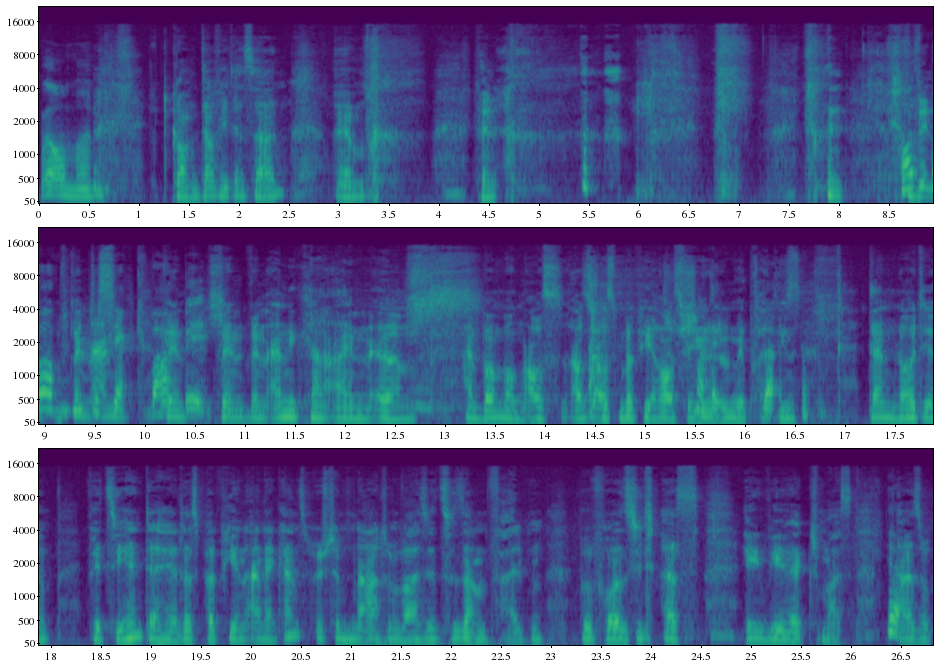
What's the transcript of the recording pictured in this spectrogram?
Oh Mann. Komm, darf ich das sagen? Ähm, wenn, wenn, Morgen gibt es ja Quarkbällchen. Wenn, wenn, wenn Annika ein, ähm, ein Bonbon aus, aus, aus dem Papier oder eine Scheibenkleiste. dann, Leute, wird sie hinterher das Papier in einer ganz bestimmten Art und Weise zusammenfalten, bevor sie das irgendwie wegschmeißt. Ja. Also,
